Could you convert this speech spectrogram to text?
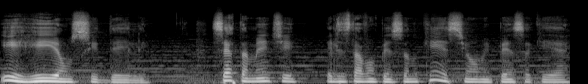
E riam-se dele. Certamente eles estavam pensando: quem esse homem pensa que é?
